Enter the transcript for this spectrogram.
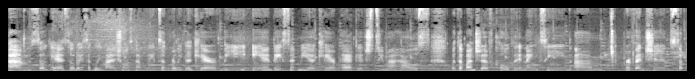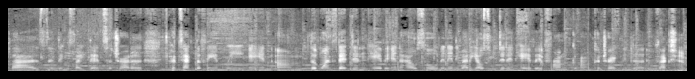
um, so yeah, so basically my insurance company took really good care of me and they sent me a care package to my house with a bunch of COVID-19 um, prevention supplies and things like that to try to protect the family and um, the ones that didn't have it in the household and anybody else who didn't have it from um, contracting the infection.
